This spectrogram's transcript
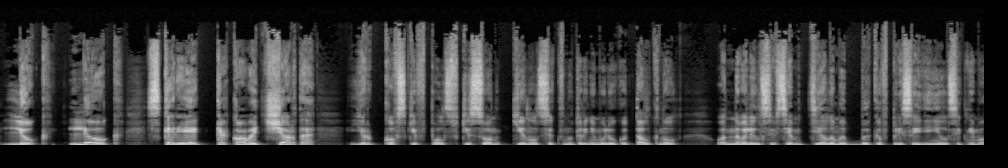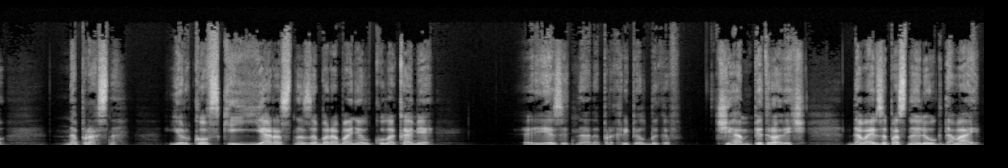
«Люк! Люк! Скорее! Какого черта?» Юрковский вполз в кессон, кинулся к внутреннему люку, толкнул. Он навалился всем телом, и Быков присоединился к нему. Напрасно. Юрковский яростно забарабанил кулаками. «Резать надо», — прохрипел Быков. «Чем, Петрович? Давай в запасной люк, давай!»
